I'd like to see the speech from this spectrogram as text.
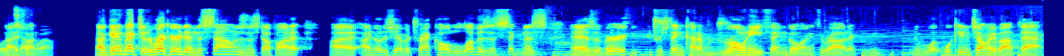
works Nice out one. well. Now, getting back to the record and the sounds and stuff on it, I, I noticed you have a track called "Love Is a Sickness." It has a very interesting kind of drony thing going throughout it. What, what can you tell me about that?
